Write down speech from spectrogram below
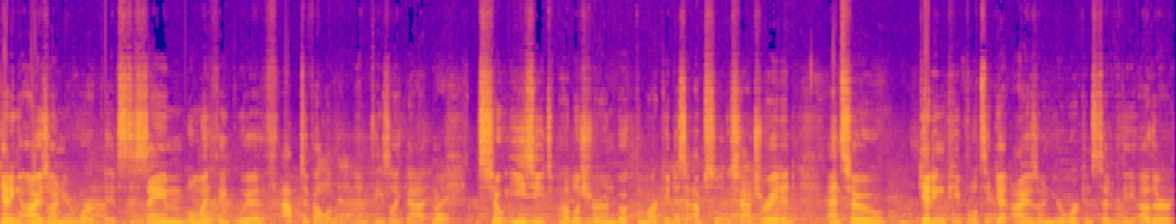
getting eyes on your work. It's the same problem, I think, with app development and things like that. Right. It's so easy to publish your own book. The market is absolutely saturated. And so getting people to get eyes on your work instead of the other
